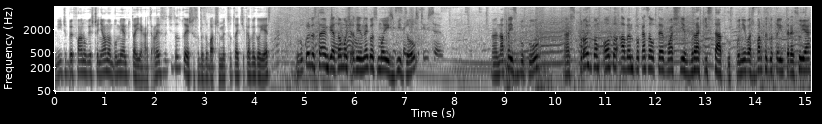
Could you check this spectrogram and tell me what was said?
liczby fanów jeszcze nie mamy, bo miałem tutaj jechać, ale wiecie co, tutaj jeszcze sobie zobaczymy, co tutaj ciekawego jest. I w ogóle dostałem wiadomość od jednego z moich widzów, e, na Facebooku e, z prośbą o to, abym pokazał te właśnie wraki statków, ponieważ bardzo go to interesuje,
